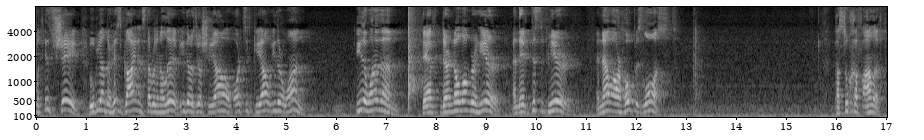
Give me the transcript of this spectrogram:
with his shade, it will be under his guidance that we're going to live, either as Yoshiyahu or Tzidkiyahu, either one. Either one of them. They have, they're no longer here, and they've disappeared, and now our hope is lost. Pasuk Chaf Aleph,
